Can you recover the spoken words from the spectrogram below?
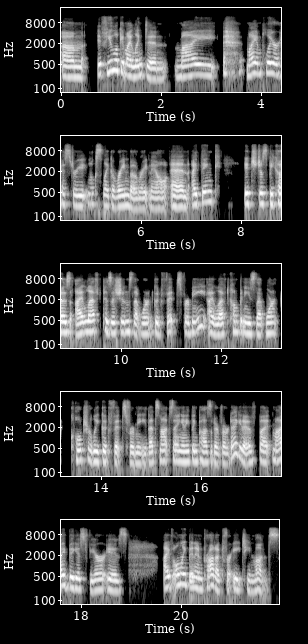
Um, if you look at my LinkedIn, my my employer history looks like a rainbow right now, and I think it's just because I left positions that weren't good fits for me. I left companies that weren't culturally good fits for me. That's not saying anything positive or negative, but my biggest fear is I've only been in product for 18 months.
